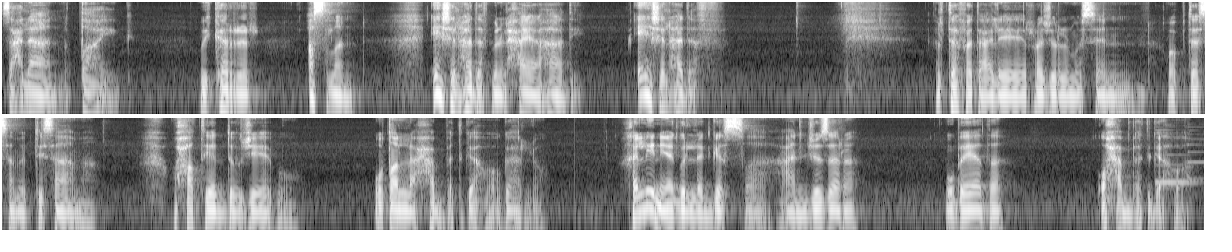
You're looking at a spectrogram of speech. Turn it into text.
زعلان متضايق ويكرر أصلا إيش الهدف من الحياة هذه؟ إيش الهدف؟ التفت عليه الرجل المسن وابتسم ابتسامة وحط يده جيبه وطلع حبة قهوة وقال له خليني أقول لك قصة عن جزرة وبيضة وحبة قهوة.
